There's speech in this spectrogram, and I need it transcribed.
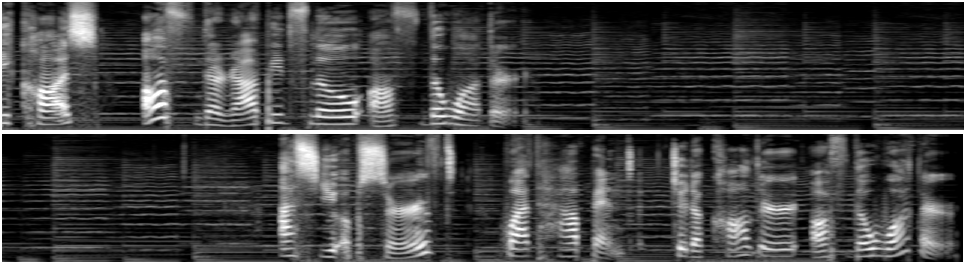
because of the rapid flow of the water. As you observed, what happened to the color of the water?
